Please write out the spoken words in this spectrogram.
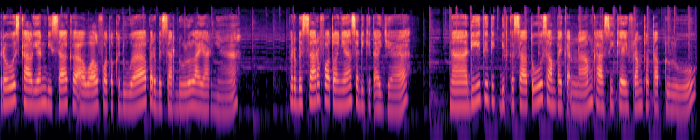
Terus kalian bisa ke awal foto kedua, perbesar dulu layarnya. Perbesar fotonya sedikit aja. Nah, di titik bit ke-1 sampai ke-6 kasih keyframe tetap dulu.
